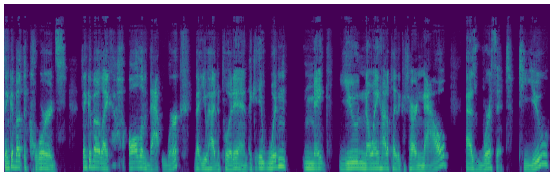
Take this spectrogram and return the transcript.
Think about the chords. Think about like all of that work that you had to put in. Like it wouldn't make you knowing how to play the guitar now as worth it to you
